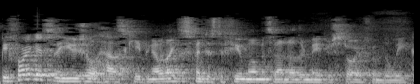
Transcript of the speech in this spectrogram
before I get to the usual housekeeping, I would like to spend just a few moments on another major story from the week.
